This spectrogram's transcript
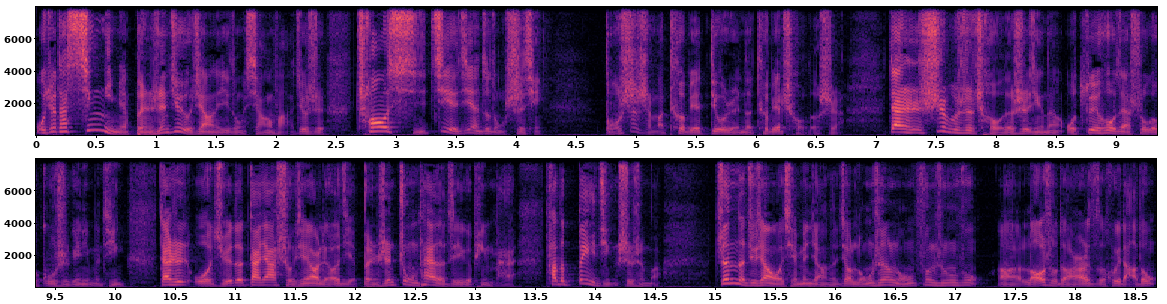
我觉得他心里面本身就有这样的一种想法，就是抄袭借鉴这种事情，不是什么特别丢人的、特别丑的事。但是是不是丑的事情呢？我最后再说个故事给你们听。但是我觉得大家首先要了解本身众泰的这个品牌，它的背景是什么？真的就像我前面讲的，叫龙生龙，凤生凤啊，老鼠的儿子会打洞。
